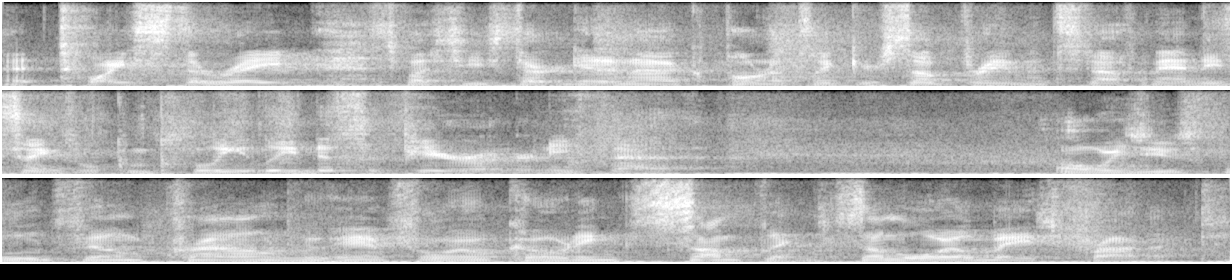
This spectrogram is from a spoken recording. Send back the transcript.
at twice the rate, especially you start getting on components like your subframe and stuff, man. These things will completely disappear underneath that. Always use fluid film, Krown, New Hampshire oil coating, something, some oil-based product.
